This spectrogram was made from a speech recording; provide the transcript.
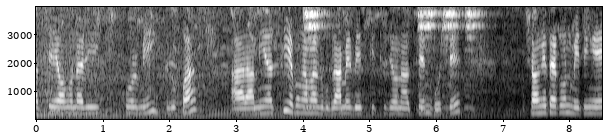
আছে অঙ্গনারী কর্মী রূপা আর আমি আছি এবং আমার গ্রামের বেশ কিছু জন আছেন বসে। সঙ্গে থাকুন, মিটিংয়ে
